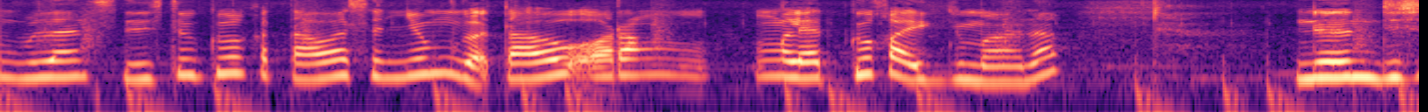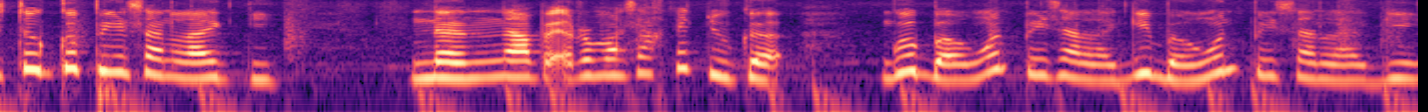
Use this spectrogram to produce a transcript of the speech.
ambulans. Di situ gue ketawa senyum nggak tahu orang ngeliat gue kayak gimana. Dan di situ gue pingsan lagi. Dan sampai rumah sakit juga. Gue bangun pingsan lagi bangun pingsan lagi.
